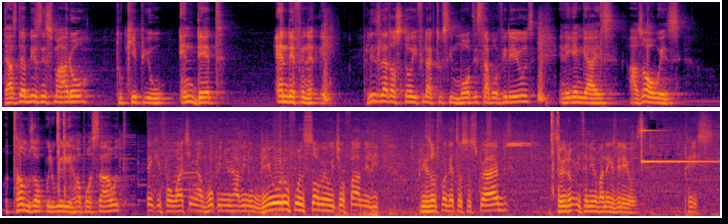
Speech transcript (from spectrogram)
That's their business model to keep you in debt indefinitely. Please let us know if you'd like to see more of this type of videos. And again, guys, as always, a thumbs up will really help us out. Thank you for watching. I'm hoping you're having a beautiful summer with your family. Please don't forget to subscribe so you don't miss any of our next videos. Peace.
